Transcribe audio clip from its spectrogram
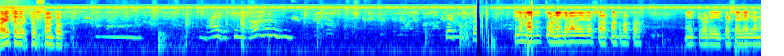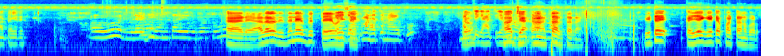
ಆಯ್ತದ ಟುಸ್ ಅಂತದ ಇದು ಮೊದಲು ತೊಡಂಗಿರ ಇದು ಸರ್ಕಂತ ಬರ್ತಾವ ಈ ಕಡೆ ಈ ಕಡೆ ಸೈಡ್ ಎಲ್ಲ ಮತ್ತೆ ಇದು. ಅಡೆ ಅದ್ರದ್ದು ಇದನ್ನೇ ಬಿತ್ತೆ ಒಂದು ತರ್ ಜ ಹಾಂ ತರ ತರ ಈಟೆ ಕೈಯಾಗ ಈಟೆ ಪಟ್ಟ ಅನ್ಬಾರ್ದು.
